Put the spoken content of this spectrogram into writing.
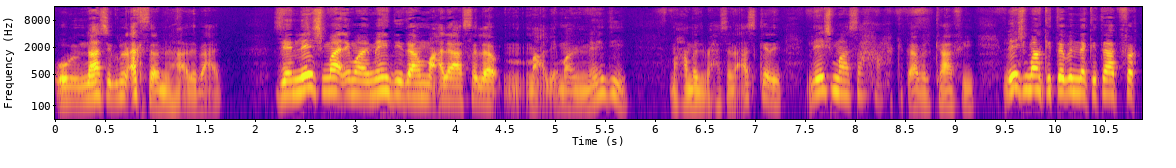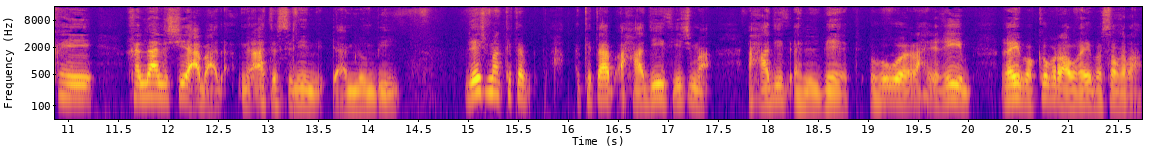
والناس يقولون أكثر من هذا بعد. زين ليش ما الإمام المهدي هم على صلة مع الإمام المهدي؟ محمد بن حسن العسكري ليش ما صحح كتاب الكافي؟ ليش ما كتب لنا كتاب فقهي خلال الشيعة بعد مئات السنين يعملون به؟ ليش ما كتب كتاب أحاديث يجمع أحاديث أهل البيت وهو راح يغيب غيبة كبرى وغيبة صغرى؟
